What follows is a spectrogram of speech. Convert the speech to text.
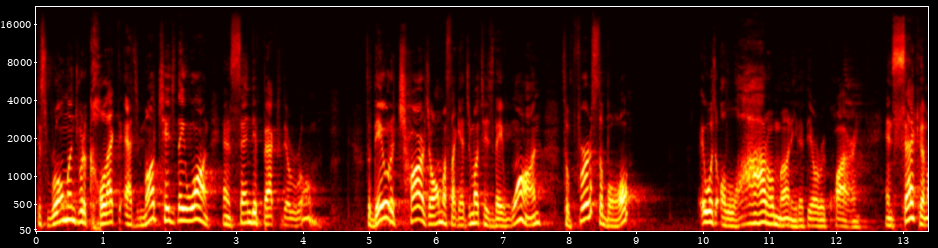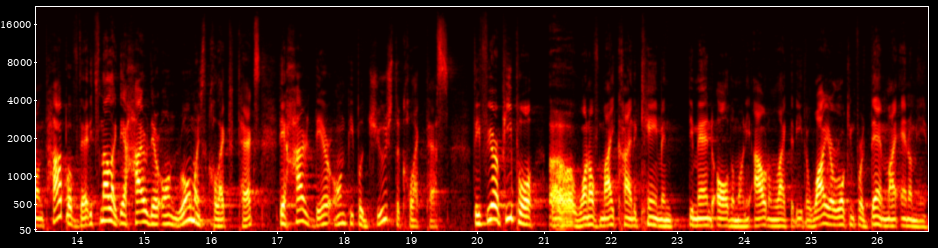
These Romans would collect as much as they want and send it back to their Rome. So they would charge almost like as much as they want. So first of all, it was a lot of money that they were requiring. And second, on top of that, it's not like they hired their own Romans to collect tax. They hired their own people, Jews, to collect tax. If you're a people, oh, one of my kind came and demand all the money, I don't like that either. Why are you working for them, my enemy?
